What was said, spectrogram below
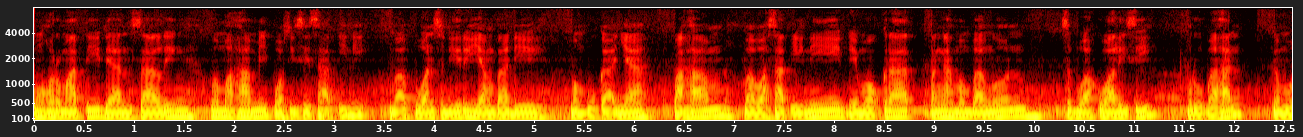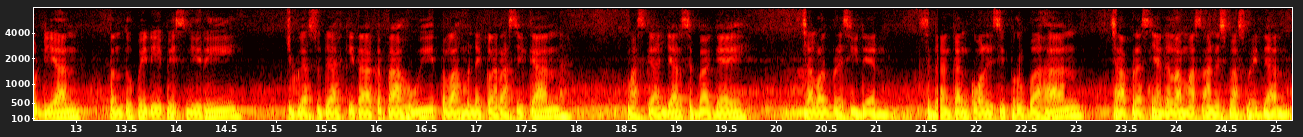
menghormati dan saling memahami posisi saat ini. Mbak Puan sendiri yang tadi membukanya paham bahwa saat ini Demokrat tengah membangun sebuah koalisi perubahan, kemudian tentu PDIP sendiri juga sudah kita ketahui telah mendeklarasikan Mas Ganjar sebagai calon presiden. Sedangkan koalisi perubahan capresnya adalah Mas Anies Baswedan.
